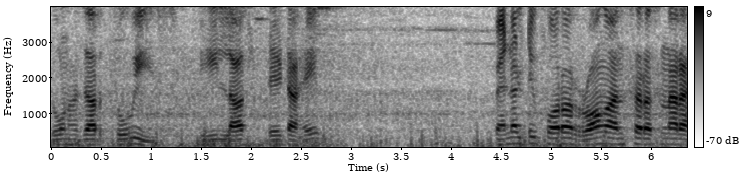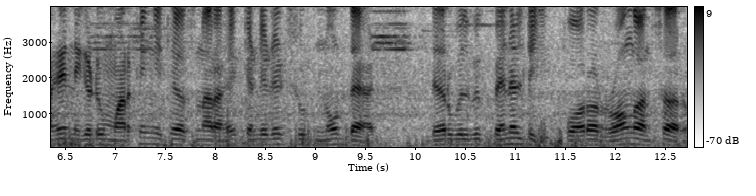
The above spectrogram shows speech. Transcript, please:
दोन हजार चोवीस ही लास्ट डेट आहे. Penalty for a wrong answer असणार आहे. निगेटिव्ह मार्किंग इथे असणार आहे. Candidate should note that there will be penalty for a wrong answer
